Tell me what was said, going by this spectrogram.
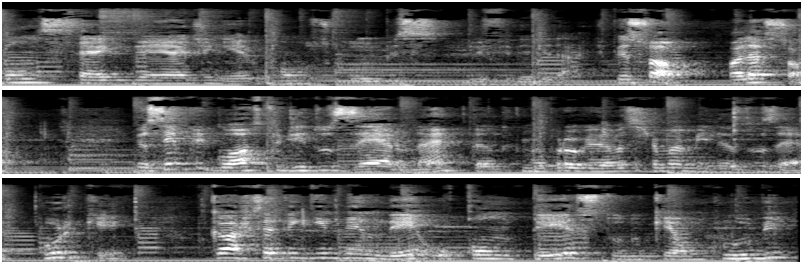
consegue ganhar dinheiro com os clubes de fidelidade. Pessoal, olha só. Eu sempre gosto de ir do zero, né? Tanto que meu programa se chama Milhas do Zero. Por quê? Porque eu acho que você tem que entender o contexto do que é um clube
